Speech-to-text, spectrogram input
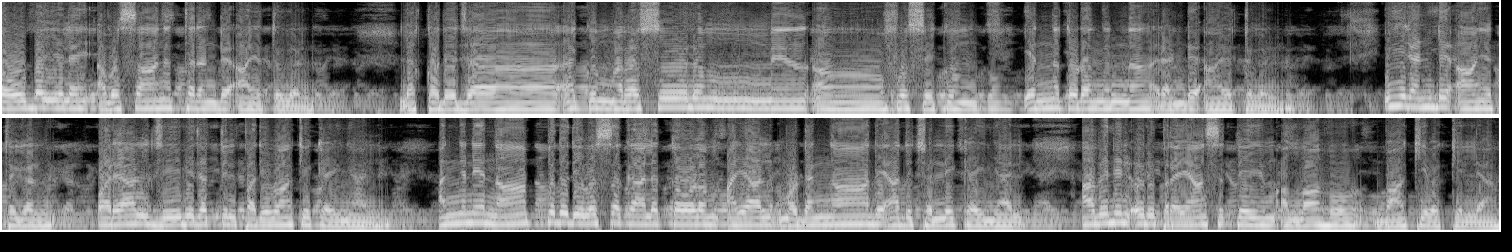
തൗബയിലെ അവസാനത്തെ രണ്ട് ആയത്തുകൾ. എന്ന് തുടങ്ങുന്ന രണ്ട് ആയത്തുകൾ. ഈ രണ്ട് ആയത്തുകൾ ഒരാൾ ജീവിതത്തിൽ പതിവാക്കി കഴിഞ്ഞാൽ അങ്ങനെ നാൽപ്പത് ദിവസകാലത്തോളം അയാൾ മുടങ്ങാതെ അത് ചൊല്ലിക്കഴിഞ്ഞാൽ അവനിൽ ഒരു പ്രയാസത്തെയും അള്ളാഹു ബാക്കി വെക്കില്ല.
